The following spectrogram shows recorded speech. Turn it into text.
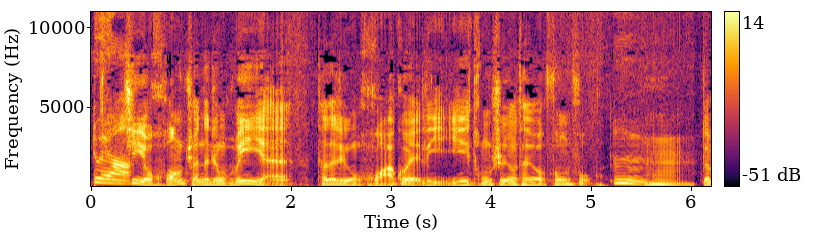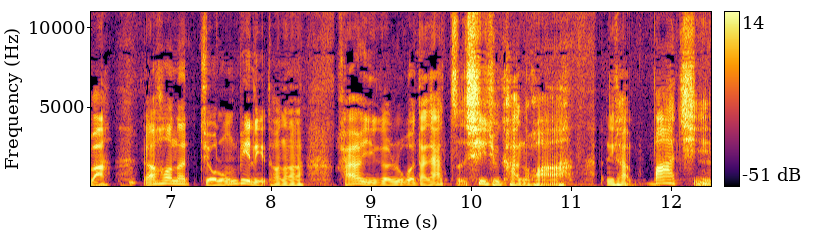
对啊，既有皇权的这种威严，它的这种华贵礼仪，同时又它又丰富，嗯。嗯。对吧？然后呢，九龙壁里头呢，还有一个，如果大家仔细去看的话啊，你看八旗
